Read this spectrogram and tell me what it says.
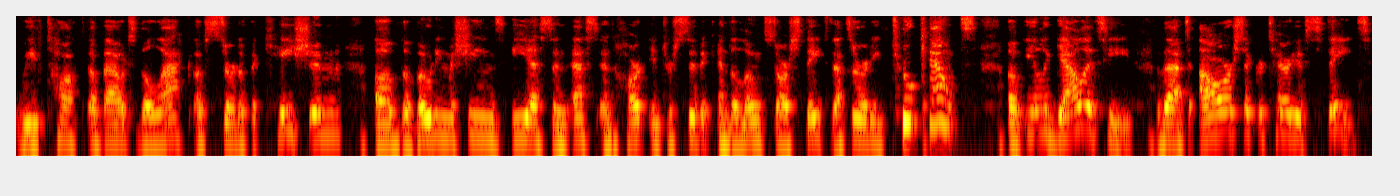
We've talked about the lack of certification of the voting machines, ES&S and Hart InterCivic and the Lone Star State. That's already two counts of illegality that our Secretary of State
